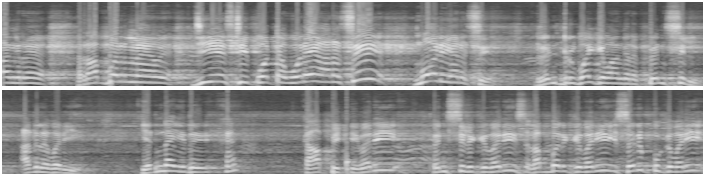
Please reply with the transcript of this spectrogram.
வாங்குற ரப்பர்ல ஜிஎஸ்டி போட்ட ஒரே அரசு மோடி அரசு. ரெண்டு ரூபாய்க்கு வாங்குற பென்சில் அதுல வரி. என்ன இது? காப்பிக்கு வரி பென்சிலுக்கு வரி ரப்பருக்கு வரி செருப்புக்கு வரி.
